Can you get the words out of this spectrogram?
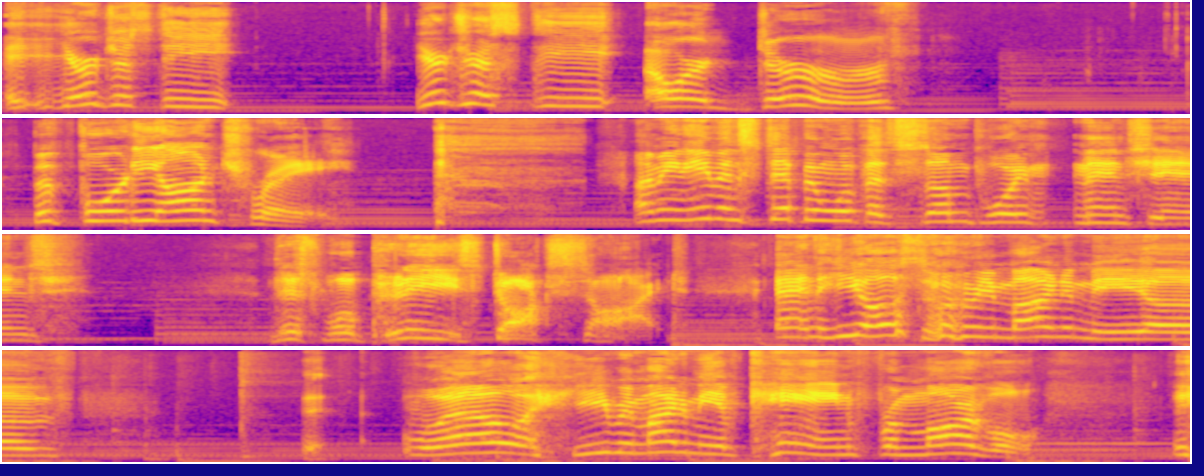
You're just the. You're just the hors d'oeuvre before the entree. I mean, even Steppenwolf at some point mentioned, This will please Darkseid. And he also reminded me of. Well, he reminded me of Kane from Marvel.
